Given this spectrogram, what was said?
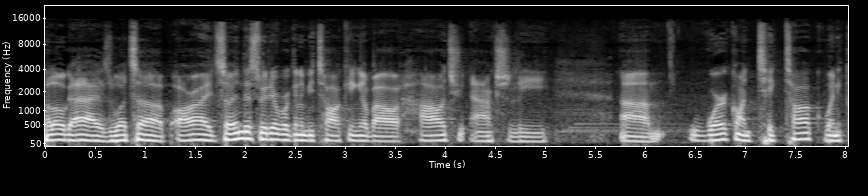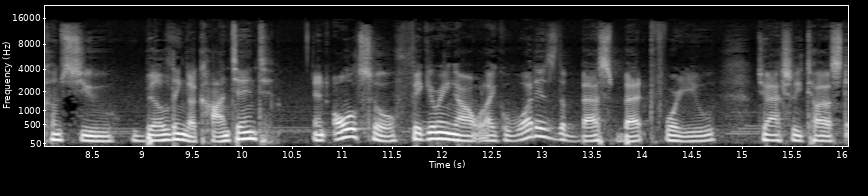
Hello guys, what's up? All right, so in this video, we're going to be talking about how to actually um, work on TikTok when it comes to building a content and also figuring out like what is the best bet for you to actually test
